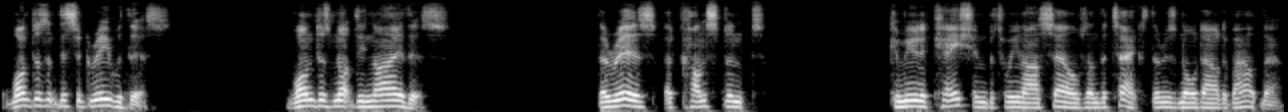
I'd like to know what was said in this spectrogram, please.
One doesn't disagree with this. One does not deny this. There is a constant communication between ourselves and the text. There is no doubt about that.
